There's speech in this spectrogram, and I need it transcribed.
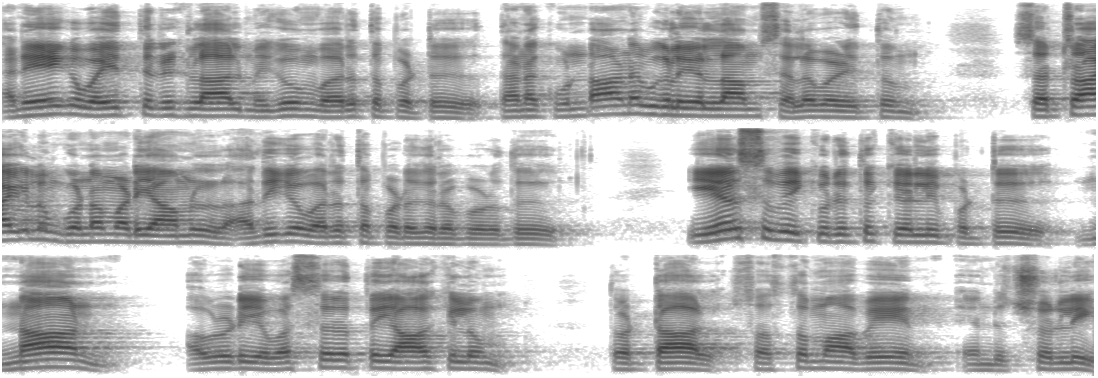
அநேக வைத்தியர்களால் மிகவும் வருத்தப்பட்டு தனக்கு உண்டானவைகளை எல்லாம் செலவழித்தும் சற்றாகிலும் குணமடையாமல் அதிக வருத்தப்படுகிற பொழுது இயேசுவை குறித்து கேள்விப்பட்டு நான் அவருடைய வஸ்திரத்தை ஆகிலும் தொட்டால் சொஸ்தமாவேன் என்று சொல்லி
